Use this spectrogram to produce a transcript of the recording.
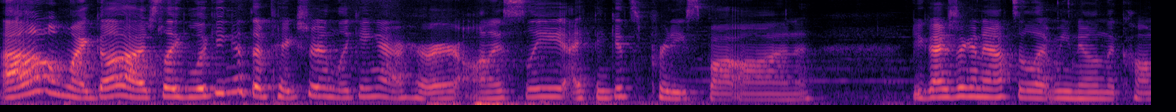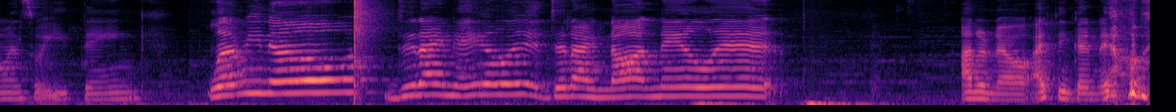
Oh my gosh, like looking at the picture and looking at her, honestly, I think it's pretty spot on. You guys are gonna have to let me know in the comments what you think. Let me know, did I nail it? Did I not nail it? I don't know. I think I nailed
